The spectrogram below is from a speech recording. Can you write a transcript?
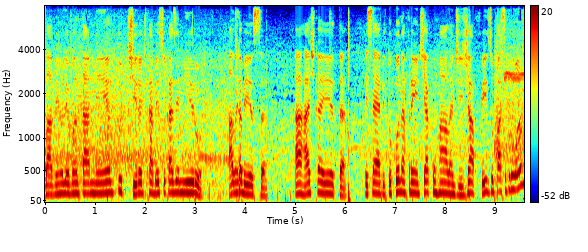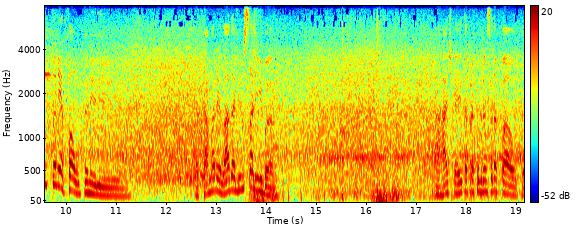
Lá vem o levantamento. Tira de cabeça o Casemiro. Ala de cabeça. Arrascaeta. Recebe. Tocou na frente. É com Haaland. Já fez o passe para o Antony. É falta nele. Já tá amarelado ali o Saliba. Arrascaeta para a cobrança da falta.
